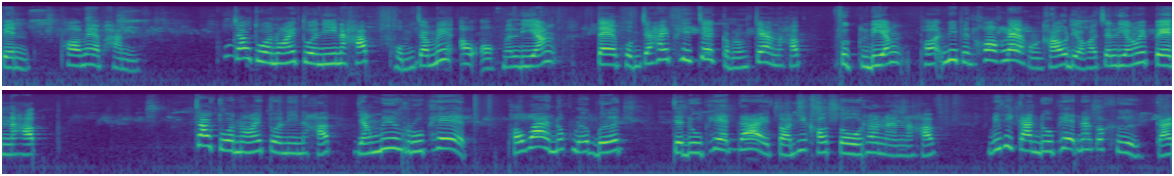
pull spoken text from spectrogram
เป็นพ่อแม่พันธุ์ เจ้าตัวน้อยตัวนี้นะครับ ผมจะไม่เอาออกมาเลี้ยง แต่ผมจะให้พี่เจ๊กับน้องแจ้วนะครับ ฝึกเลี้ยง เพราะนี่เป็นข้อแรกของเขา เดี๋ยวเขาจะเลี้ยงไม่เป็นนะครับ เจ้าตัวน้อยตัวนี้นะครับ ยังไม่รู้เพศ เพราะว่านกเลิฟเบิร์ดจะดูเพศได้ตอนที่เขาโตเท่านั้นนะครับ วิธีการดูเพศนั่นก็คือการ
